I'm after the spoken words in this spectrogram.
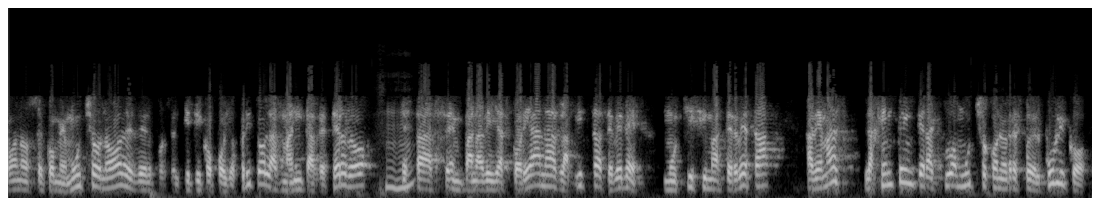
bueno, se come mucho, ¿no? Desde pues, el típico pollo frito, las manitas de cerdo, estas empanadillas coreanas, la pizza, se bebe muchísima cerveza. Además, la gente interactúa mucho con el resto del público.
